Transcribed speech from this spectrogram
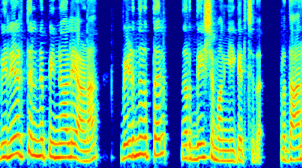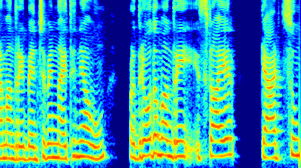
വിലയിരുത്തലിന് പിന്നാലെയാണ് വെടിനിർത്തൽ നിർദ്ദേശം അംഗീകരിച്ചത്. പ്രധാനമന്ത്രി ബെഞ്ചമിൻ നൈതന്യാവും പ്രതിരോധ മന്ത്രി ഇസ്രായേൽ കാറ്റ്സും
